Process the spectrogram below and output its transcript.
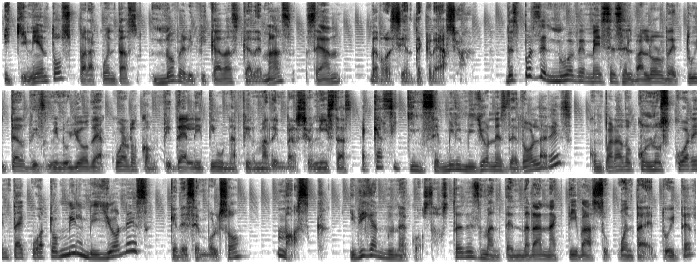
y 500 para cuentas no verificadas que además sean de reciente creación. Después de nueve meses, el valor de Twitter disminuyó de acuerdo con Fidelity, una firma de inversionistas, a casi 15 mil millones de dólares, comparado con los 44 mil millones que desembolsó Musk. Y díganme una cosa, ¿ustedes mantendrán activa su cuenta de Twitter?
